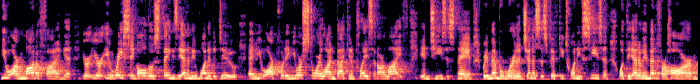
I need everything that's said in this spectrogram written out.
You are modifying it. You're, you're erasing all those things the enemy wanted to do. And you are putting your storyline back in place in our life in Jesus name. Remember, we're in a Genesis 50, 20 season. What the enemy meant for harm,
